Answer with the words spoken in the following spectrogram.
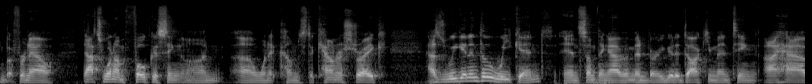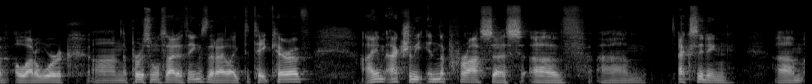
But for now, that's what I'm focusing on uh, when it comes to Counter Strike. As we get into the weekend, and something I haven't been very good at documenting, I have a lot of work on the personal side of things that I like to take care of. I am actually in the process of um, exiting um,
